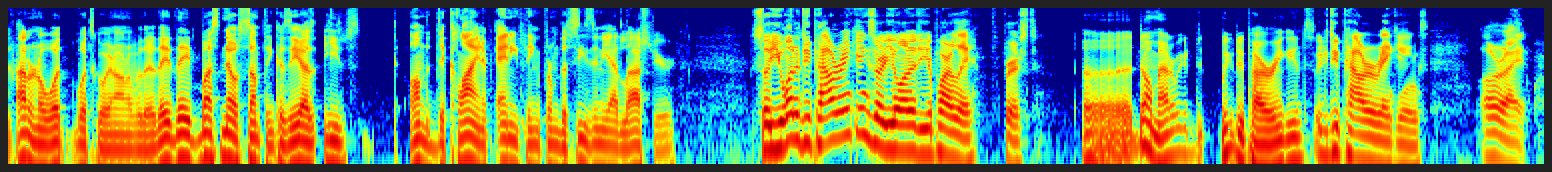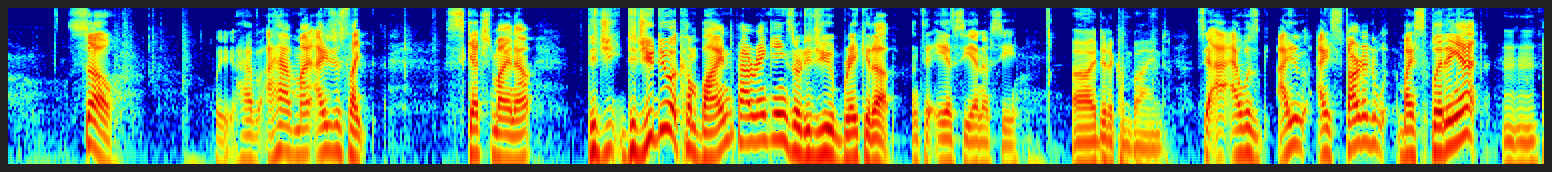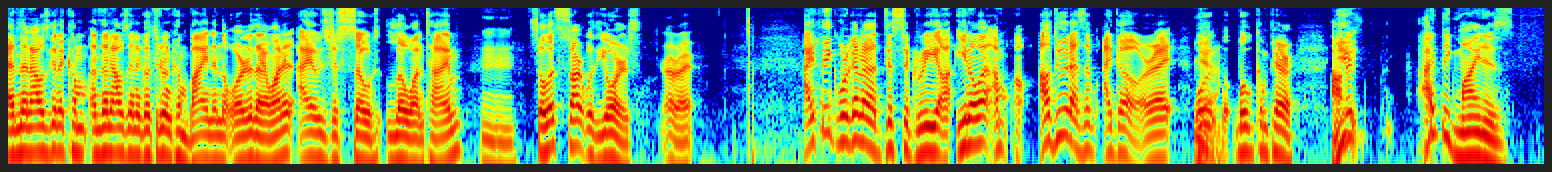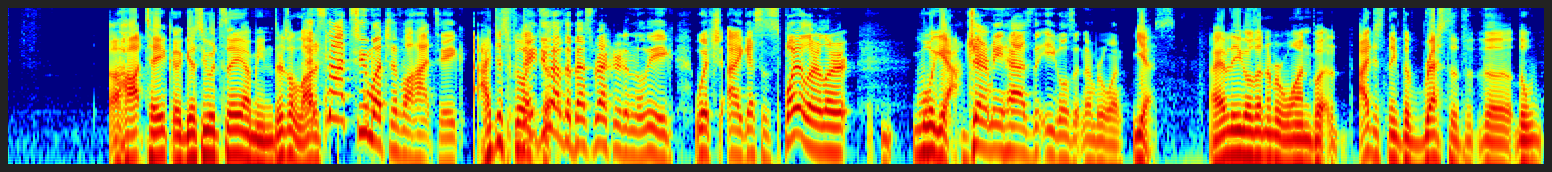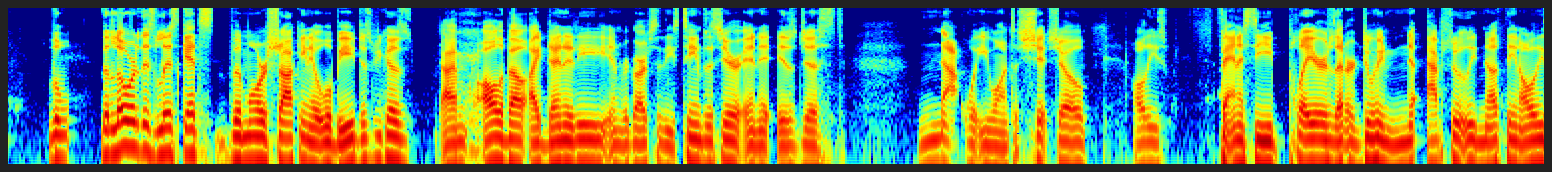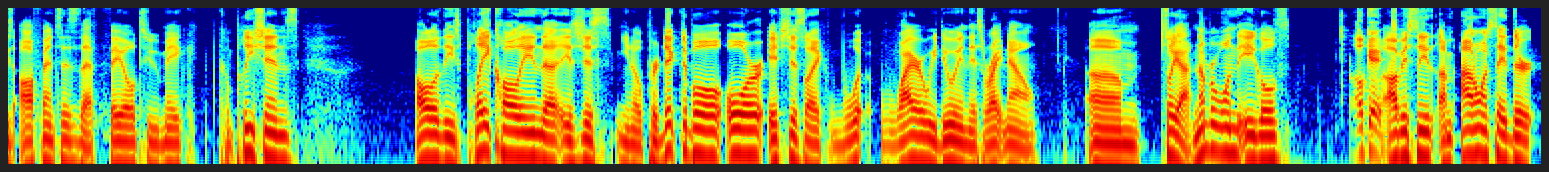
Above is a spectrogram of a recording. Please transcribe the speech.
I don't know what what's going on over there. They they must know something because he has he's on the decline, if anything, from the season he had last year. So you want to do power rankings, or you want to do your parlay first? Uh, don't matter. We could do, we could do power rankings. We could do power rankings. All right. So, wait, have I have my? I just like sketched mine out. Did you did you do a combined power rankings, or did you break it up into AFC NFC? Uh, I did a combined. See, I, I was I I started by splitting it, and then I was gonna come, and then I was gonna go through and combine in the order that I wanted. I was just so low on time. So let's start with yours. All right. I think we're gonna disagree. On, you know what? I'm, I'll do it as I go. All right. We'll, Yeah. we'll compare. You- I think mine is a hot take. I guess you would say. I mean, there's a lot it's of. not too much of a hot take. I just feel They like do the- have the best record in the league, which I guess is spoiler alert. Well, yeah. Jeremy has the Eagles at number one. Yes, I have the Eagles at number one, but I just think the rest of the the the the, the lower this list gets, the more shocking it will be. Just because I'm all about identity in regards to these teams this year, and it is just not what you want. It's a shit show. All these fantasy players that are doing n- absolutely nothing. All these offenses that fail to make completions all of these play calling that is just you know predictable or it's just like what why are we doing this right now um so yeah number one the eagles Okay, obviously um, i don't want to say their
